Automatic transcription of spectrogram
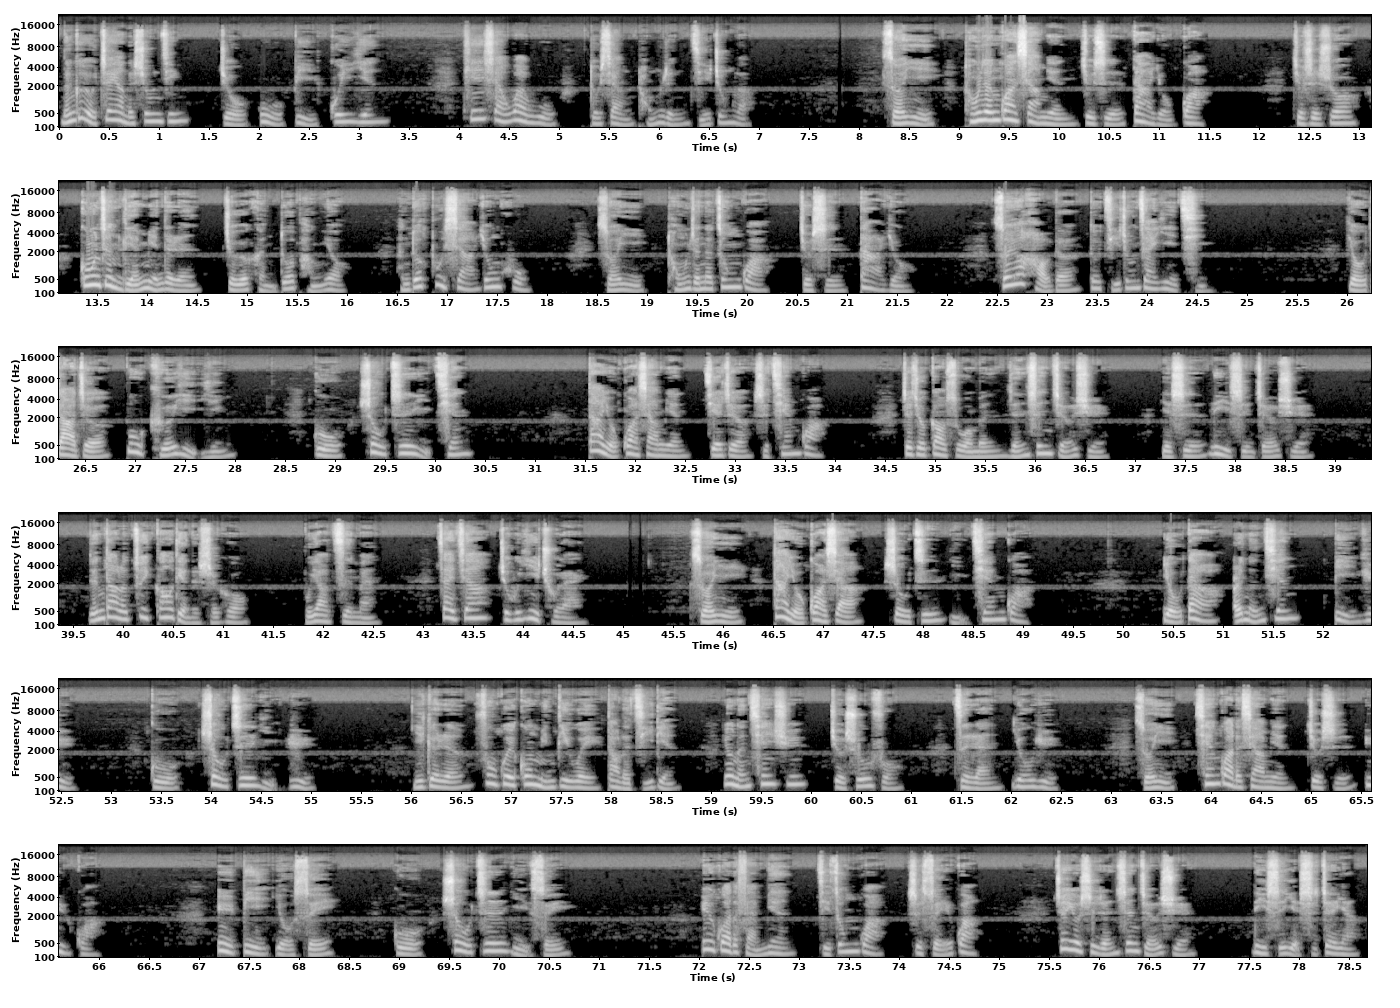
能够有这样的胸襟，就务必归焉，天下万物都向同人集中了。所以同人卦下面就是大有卦，就是说公正廉明的人就有很多朋友，很多部下拥护。所以，同人的宗卦就是大有，所有好的都集中在一起。有大者不可以淫，故受之以谦。大有卦下面接着是谦卦，这就告诉我们人生哲学，也是历史哲学。人到了最高点的时候，不要自满，在家就会溢出来。所以，大有卦下。受之以谦卦，有大而能谦，必欲，故受之以欲。一个人富贵功名地位到了极点，又能谦虚，就舒服，自然忧郁。所以谦卦的下面就是欲卦，欲必有随，故受之以随。欲卦的反面即宗卦，是随卦，这又是人生哲学。历史也是这样，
